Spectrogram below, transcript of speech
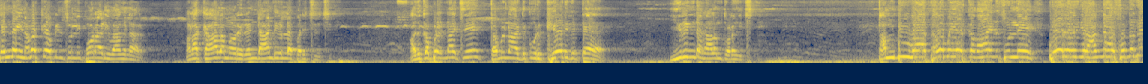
சென்னை நமக்கு அப்படின்னு சொல்லி போராடி வாங்கினார். ஆனா காலம் அவரை ரெண்டு ஆண்டுகள்ல பறிச்சிருச்சு. அதுக்கப்புறம் என்னாச்சு? தமிழ்நாட்டுக்கு ஒரு கேடு கிட்ட இருண்ட காலம் தொடங்குச்சு. தம்பி வா தலைமையேற்க வான்னு சொல்லி பேரறிஞர் அண்ணா சொன்னது.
